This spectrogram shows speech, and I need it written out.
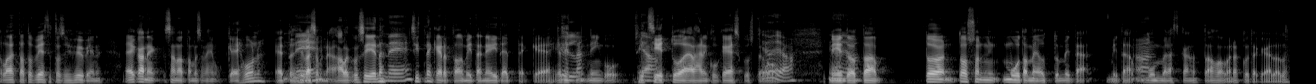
laittaa tuon viesti tosi hyvin. Eka ne sanoo tämmöisen niin kehun, että on hyvä semmoinen alku siinä. Sitten ne kertoo, mitä ne itse tekee. Ja sitten niin kuin, sit siitä tulee vähän niin kuin keskustelu. Joo, joo. Niin, joo, tota, Tuossa on muutama juttu, mitä, mitä on. mun mielestä kannattaa huomioida, kun tekee tuota.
